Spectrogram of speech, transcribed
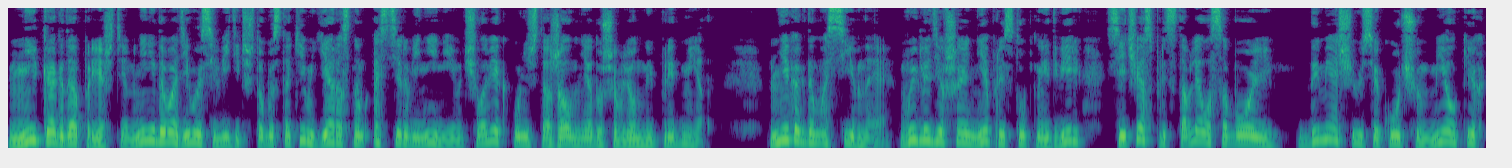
Никогда прежде мне не доводилось видеть, чтобы с таким яростным остервенением человек уничтожал неодушевленный предмет. Некогда массивная, выглядевшая неприступной дверь, сейчас представляла собой дымящуюся кучу мелких,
